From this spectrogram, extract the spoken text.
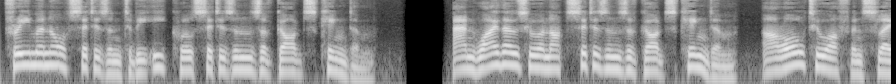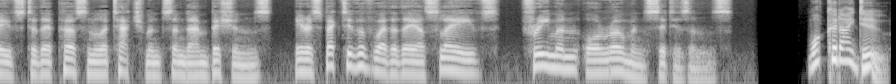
freeman or citizen to be equal citizens of God's kingdom. And why those who are not citizens of God's kingdom, are all too often slaves to their personal attachments and ambitions, irrespective of whether they are slaves, freemen or Roman citizens. What could I do?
